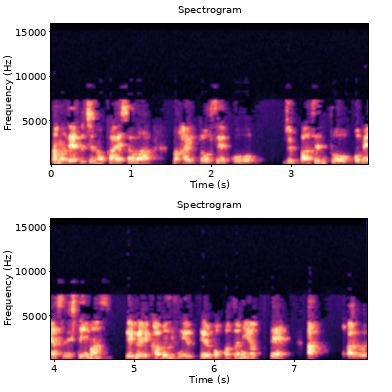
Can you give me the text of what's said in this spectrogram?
なので、うちの会社は、まあ、配当成功10%をお目安にしていますっていうふうに株主に言っておくことによって、あ、あの、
